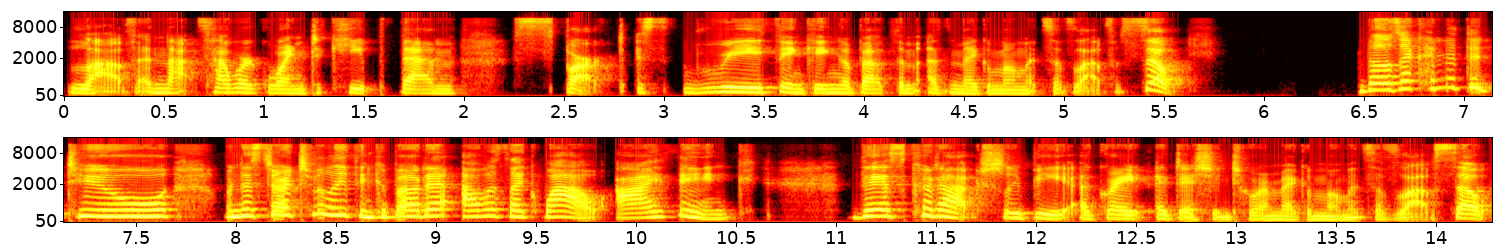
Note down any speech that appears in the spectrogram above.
love. And that's how we're going to keep them sparked, is rethinking about them as mega moments of love. So those are kind of the two. When I start to really think about it, I was like, wow, I think this could actually be a great addition to our mega moments of love. So,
